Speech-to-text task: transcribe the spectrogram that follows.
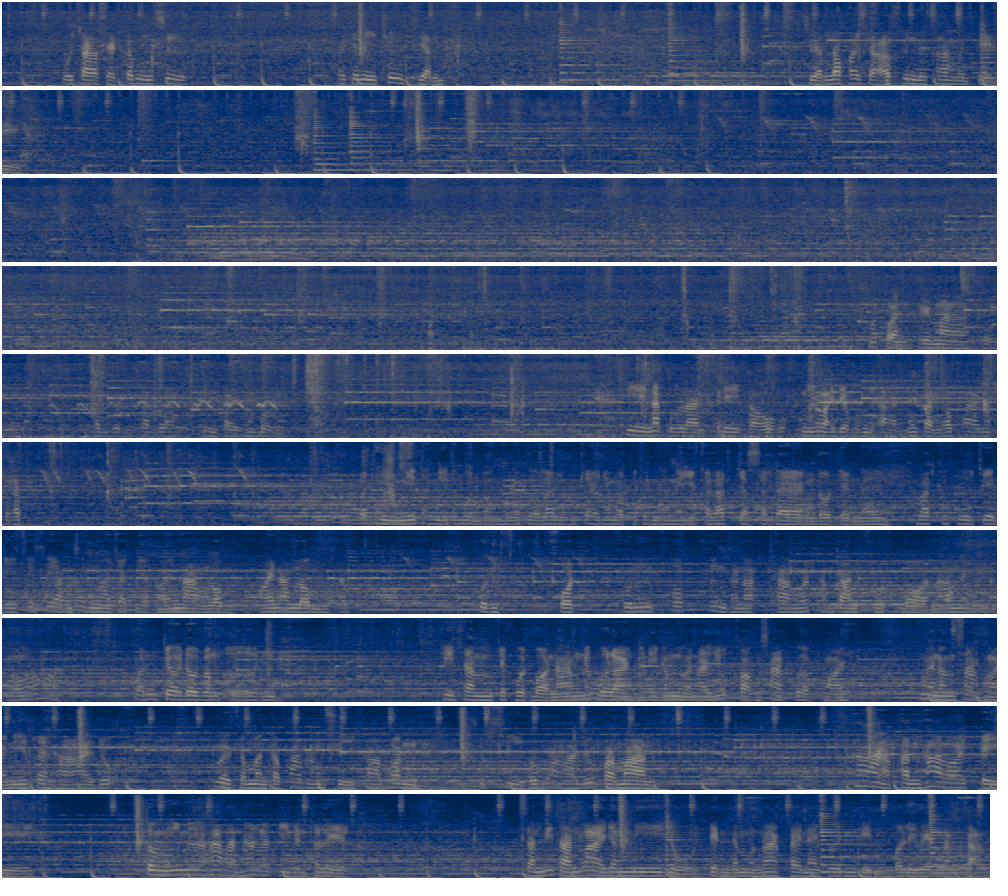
บูชาเสร็จก็มีชื่อก็จะมีชื่อเขียน เขียนแล้วค่อยจะเอาขึ้นไปสร้างเป็นเจดีย์ ก่อนเคยมาเคยทำบุญชักลากขึ้นไปข้างบน ที่นักโบราณคดีเขานี้ไว้เดี๋ยวผมจะอ่านให้ฟังคร่าวๆนะครับวัดแห่งนี้ตั้งอยู่ตำบลบางบัวอำเภอลาดหลุมแก้วจังหวัดปทุมธานีเอกลักษณ์จัดแสดงโดดเด่นในวัดก็คือเจดีย์เสื่อมซึ่งมาจากเปียหอยนางลมหอยนางลมครับ คุณกด คุณพบขึ้นขณะทางวัดทำการขุดบ่อน้ำหนึ่งอ๋อคนเจอโดยบังเอิญ ที่ทำจะขุดบ่อน้ำนักโบราณคดีคำนวณอายุของซากเปลือกหอย เมื่อนำซากหอยนี้ไปหาอายุด้วยกัมมันตภาพรังสีคาร์บอน 14 พบว่าอายุประมาณ 5,500 ปี ตรงนี้เมื่อ 5,500 ปีเป็นทะเลหรอ สันนิษฐานว่ายังมีอยู่เป็นจำนวนมากภายในพื้นดินบริเวณดังกล่าว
